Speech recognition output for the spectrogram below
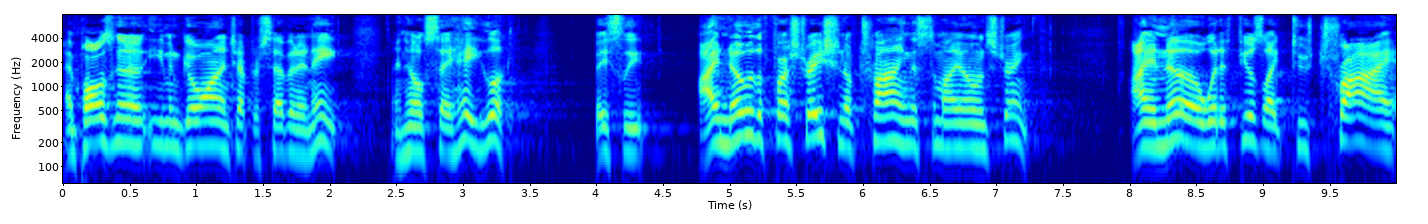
And Paul's going to even go on in chapter 7 and 8, and he'll say, hey, look, basically, I know the frustration of trying this to my own strength. I know what it feels like to try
